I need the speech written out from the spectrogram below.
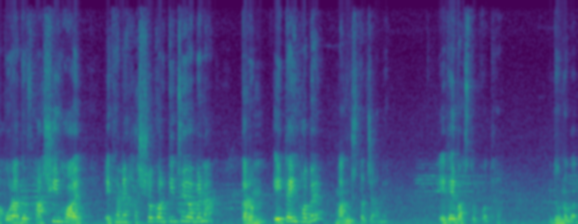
অপরাধের ফাঁসি হয়, এখানে হাস্যকর কিছুই হবে না। কারণ এটাই হবে মানুষ তা জানে। এটাই বাস্তব কথা। ধন্যবাদ।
